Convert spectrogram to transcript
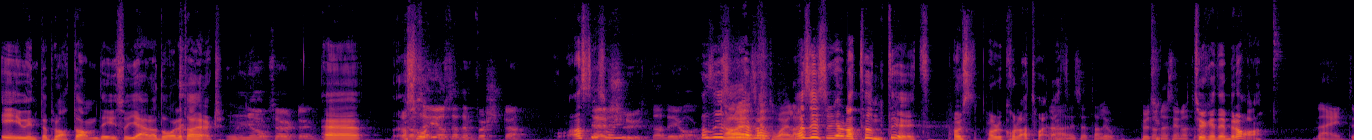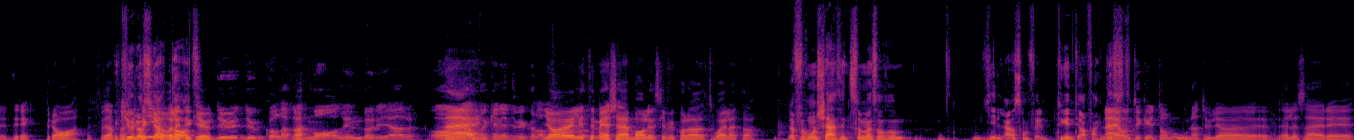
är ju inte att prata om. Det är ju så jävla dåligt har jag hört. Mm, jag har också hört det. Eh, Jag, jag har- jag har sett den första. ser Där så, slutade jag. han ser så Ja, jag älskar jävla, Twilight. han ser så jävla tuntig ut. Har du, har du kollat Ja, Twilight? jag har sett allihop. Förutom den senaste. Tycker du att det är bra? Nej, inte direkt bra. För den Det är första kul att jag var skratta lite åt. kul. Du, du kollar för Va? att Malin börjar. Ja, Nej. Anton, kan inte vi kolla Jag är lite mer såhär, Malin ska vi kolla Twilight då? Ja, för hon känns inte som en sån som gillar en sån film, tycker inte jag faktiskt. Nej, hon tycker inte om onaturliga, eller så här eh,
